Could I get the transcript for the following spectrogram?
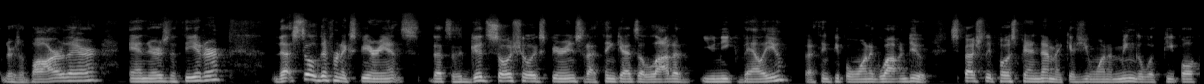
there's a bar there and there's a theater that's still a different experience. That's a good social experience that I think adds a lot of unique value that I think people want to go out and do, especially post pandemic, as you want to mingle with people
